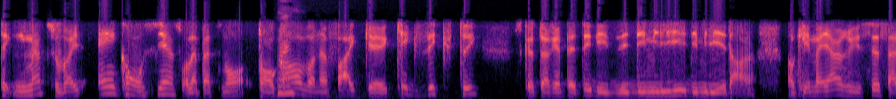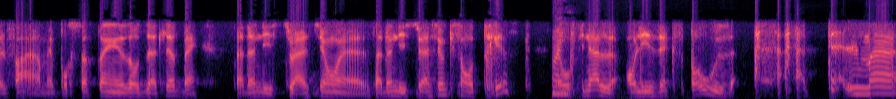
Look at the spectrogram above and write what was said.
techniquement, tu vas être inconscient sur la patinoire. Ton corps va ne faire qu'exécuter ce que tu as répété des, des, milliers et des milliers d'heures. Donc les meilleurs réussissent à le faire, mais pour certains autres athlètes, ben ça donne des situations, euh, ça donne des situations qui sont tristes. Mais au final, on les expose tellement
